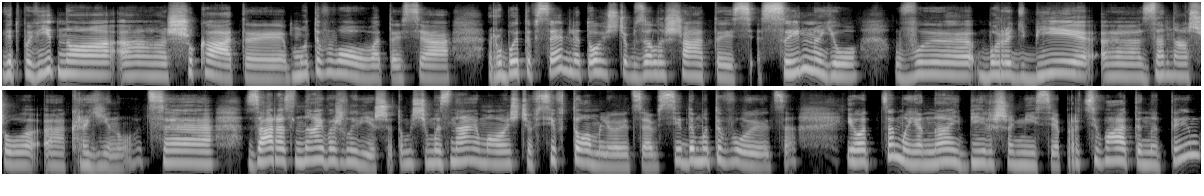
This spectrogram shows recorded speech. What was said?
Відповідно, шукати, мотивовуватися, робити все для того, щоб залишатись сильною в боротьбі е, за нашу е, країну. Це зараз найважливіше, тому що ми знаємо, що всі втомлюються, всі демотивуються. І от це моя найбільша місія працювати над тим,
